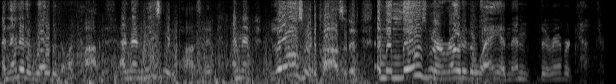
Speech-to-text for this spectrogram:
and then it eroded on top, and then these were deposited, and then those were deposited, and then those were eroded away, and then the river cut through.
